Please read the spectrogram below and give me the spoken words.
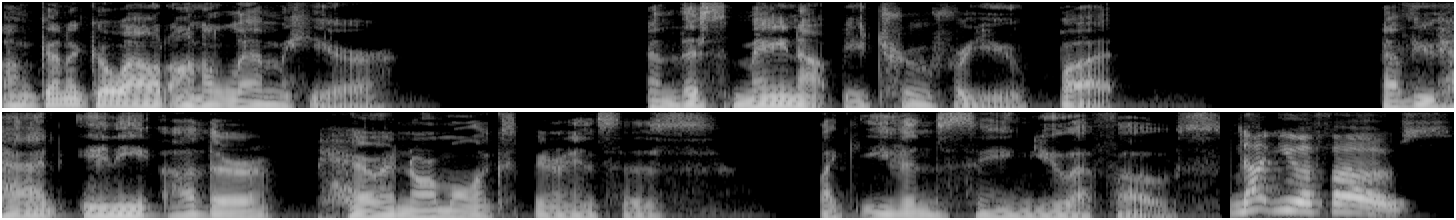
I'm going to go out on a limb here. And this may not be true for you but have you had any other paranormal experiences, like even seeing UFOs? Not UFOs,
